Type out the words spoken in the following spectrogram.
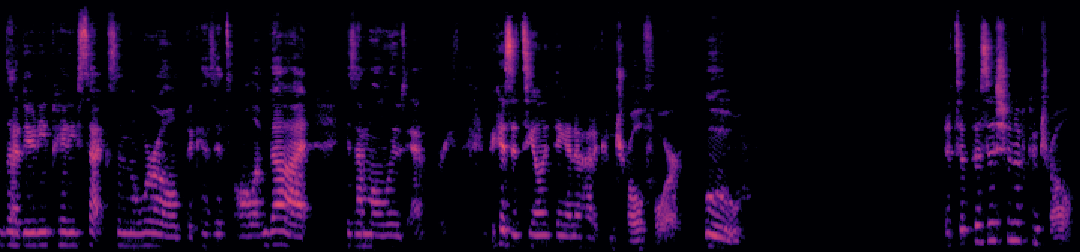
the duty pity sex in the world because it's all i've got because i'm gonna lose everything. Because it's the only thing i know how to control for. Ooh. It's a position of control.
